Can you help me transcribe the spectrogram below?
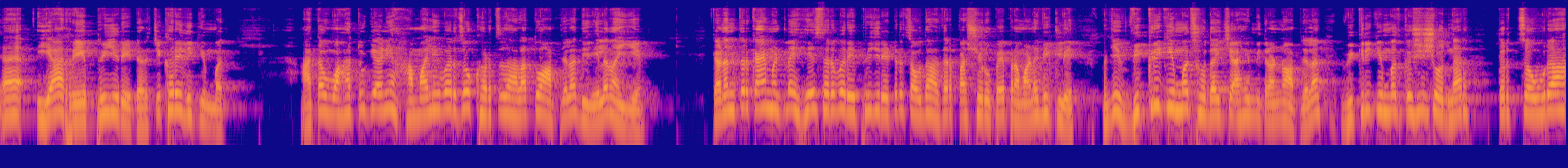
या या रेफ्रिजरेटरची खरेदी किंमत. आता वाहतुकी आणि हमालीवर जो खर्च झाला तो आपल्याला दिलेला नाही आहे त्यानंतर काय म्हटलं हे सर्व रेफ्रिजरेटर चौदा हजार पाचशे रुपयेप्रमाणे विकले. म्हणजे विक्री किंमत शोधायची आहे मित्रांनो आपल्याला. विक्री किंमत कशी शोधणार? तर चौदा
